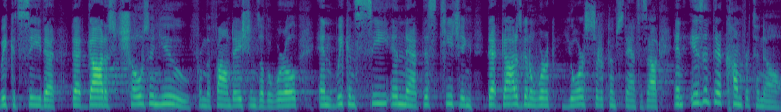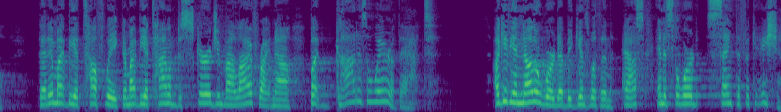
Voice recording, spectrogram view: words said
We could see that, that God has chosen you from the foundations of the world, and we can see in that, this teaching, that God is going to work your circumstances out. And isn't there comfort to know that it might be a tough week, there might be a time of discouragement in my life right now, but God is aware of that. I'll give you another word that begins with an S, and it's the word sanctification.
